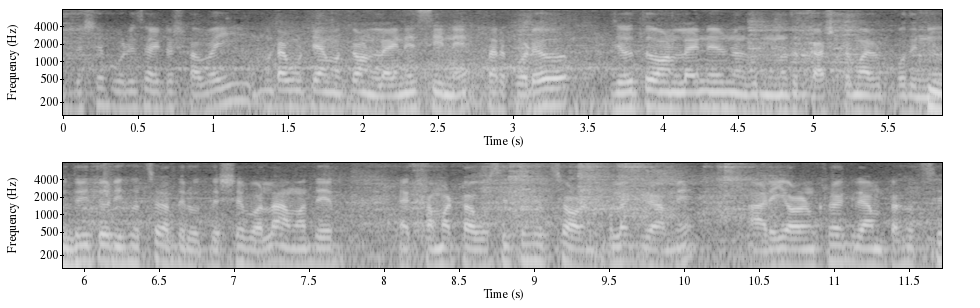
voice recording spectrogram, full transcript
উদ্দেশ্যে পরিচয়টা সবাই মোটামুটি আমাকে অনলাইনে চিনে। তারপরেও যেহেতু অনলাইনে নতুন নতুন কাস্টমার প্রতিনিয়তই তৈরি হচ্ছে তাদের উদ্দেশ্যে বলা আমাদের খামারটা অবস্থিত হচ্ছে অরণখোলা গ্রামে। আর এই অরণখোলা গ্রামটা হচ্ছে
